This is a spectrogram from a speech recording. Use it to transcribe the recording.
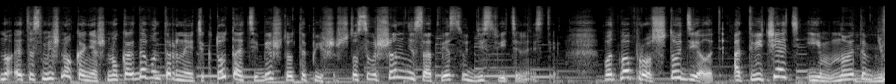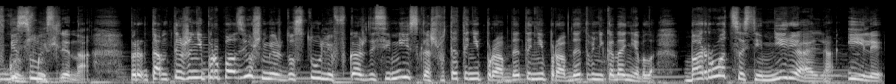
Но это смешно, конечно, но когда в интернете кто-то о тебе что-то пишет, что совершенно не соответствует действительности. Вот вопрос, что делать? Отвечать им, но это Ни бессмысленно. Там ты же не проползешь между стульев в каждой семье и скажешь, вот это неправда, это неправда, этого никогда не было. Бороться с ним нереально. Или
